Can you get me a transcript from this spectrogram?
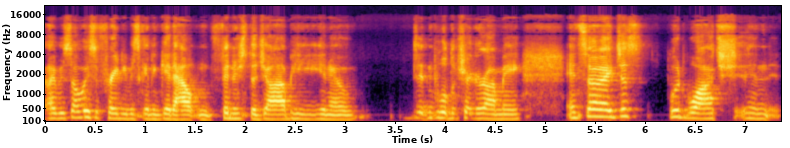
I was always afraid he was going to get out and finish the job. He, you know, didn't pull the trigger on me. And so I just would watch and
